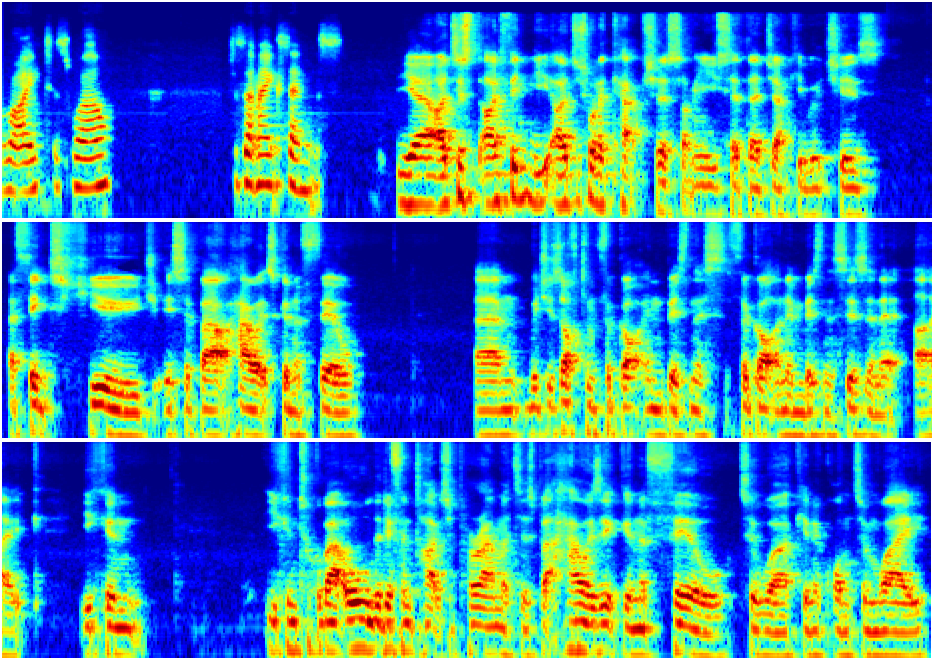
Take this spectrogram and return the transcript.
right as well. Does that make sense? Yeah, I just I think I just want to capture something you said there, Jackie, which is I think huge. It's about how it's going to feel, um, which is often forgotten business, forgotten in business, isn't it? Like you can you can talk about all the different types of parameters, but how is it going to feel to work in a quantum way?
